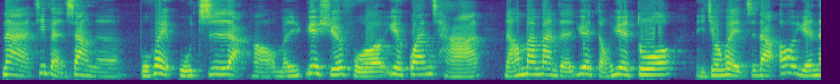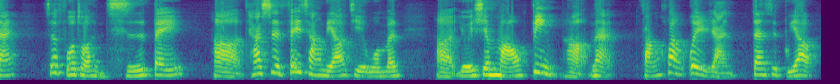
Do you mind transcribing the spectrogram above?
那基本上呢，不会无知啊。哈，我们越学佛越观察，然后慢慢的越懂越多。你就会知道哦，原来这佛陀很慈悲啊，他是非常了解我们啊，有一些毛病哈，那防患未然，但是不要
